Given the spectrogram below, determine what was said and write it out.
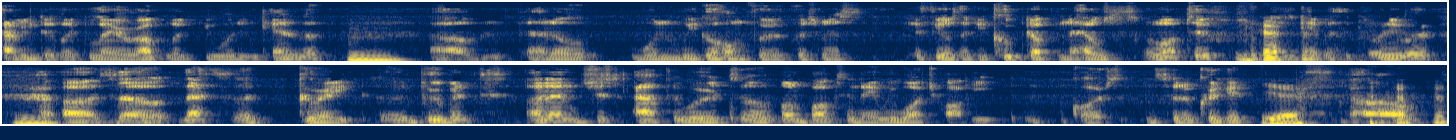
having to like layer up like you would in Canada. Hmm. Um, I know when we go home for Christmas, it feels like you're cooped up in the house a lot too. Yeah. you can't really go anywhere. Uh, so that's a great uh, improvement. And then just afterwards, uh, on Boxing Day, we watch hockey, of course, instead of cricket. Yeah. Um,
